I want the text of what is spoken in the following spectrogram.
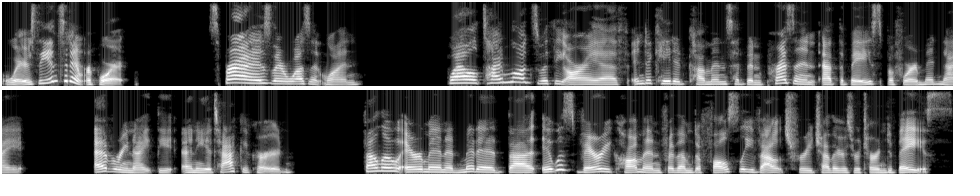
Where's the incident report? Surprise, there wasn't one. While time logs with the RAF indicated Cummins had been present at the base before midnight, every night the, any attack occurred, fellow airmen admitted that it was very common for them to falsely vouch for each other's return to base.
